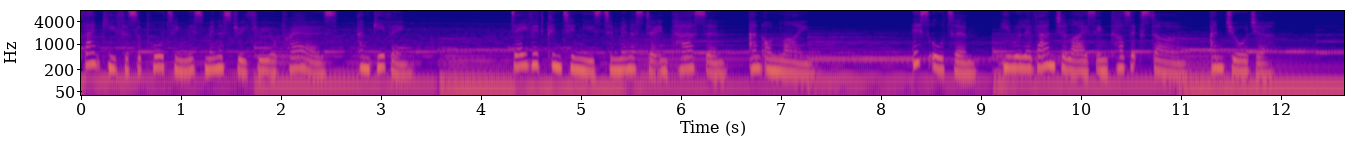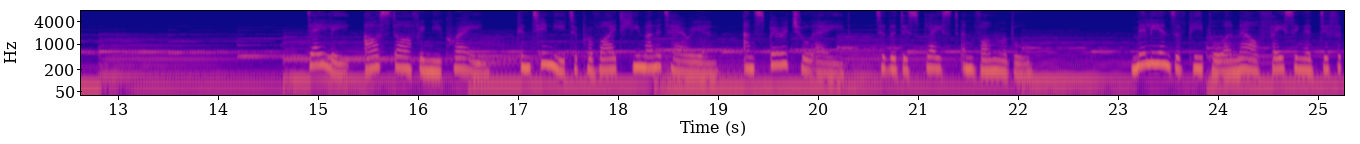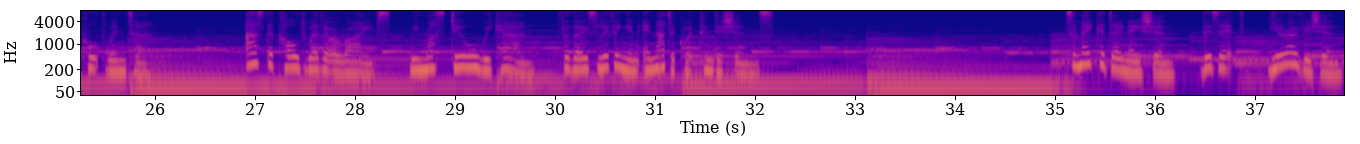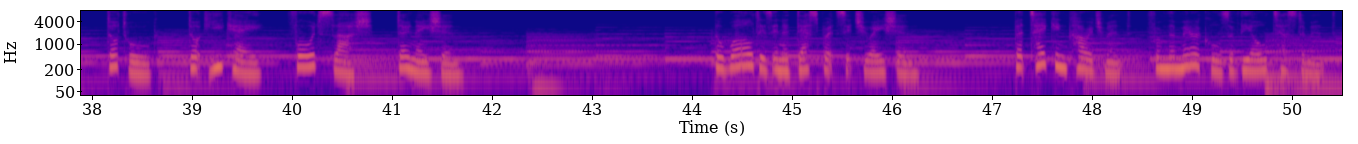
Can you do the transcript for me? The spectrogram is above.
Thank you for supporting this ministry through your prayers and giving. David continues to minister in person and online. This autumn, he will evangelize in Kazakhstan and Georgia. Daily, our staff in Ukraine continue to provide humanitarian and spiritual aid to the displaced and vulnerable. Millions of people are now facing a difficult winter. As the cold weather arrives, we must do all we can for those living in inadequate conditions. To make a donation, visit eurovision.org.uk forward slash donation. The world is in a desperate situation. But take encouragement from the miracles of the Old Testament.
